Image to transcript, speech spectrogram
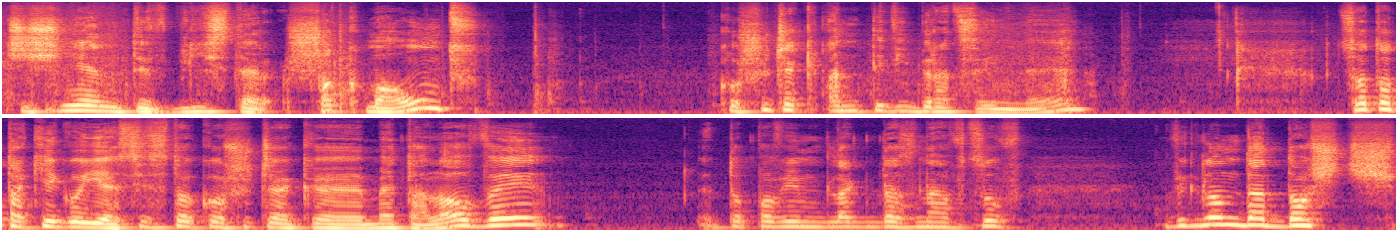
wciśnięty w blister shock mount, koszyczek antywibracyjny. Co to takiego jest? Jest to koszyczek e, metalowy, to powiem dla, dla znawców. Wygląda dość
